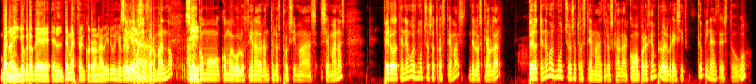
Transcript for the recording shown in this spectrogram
Bueno, y yo creo que el tema está del coronavirus. Yo creo que Seguiremos ya- informando a Sí. ver cómo, cómo evoluciona durante las próximas semanas. Pero tenemos muchos otros temas de los que hablar. Pero tenemos muchos otros temas de los que hablar, como por ejemplo el Brexit. ¿Qué opinas de esto, Hugo?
